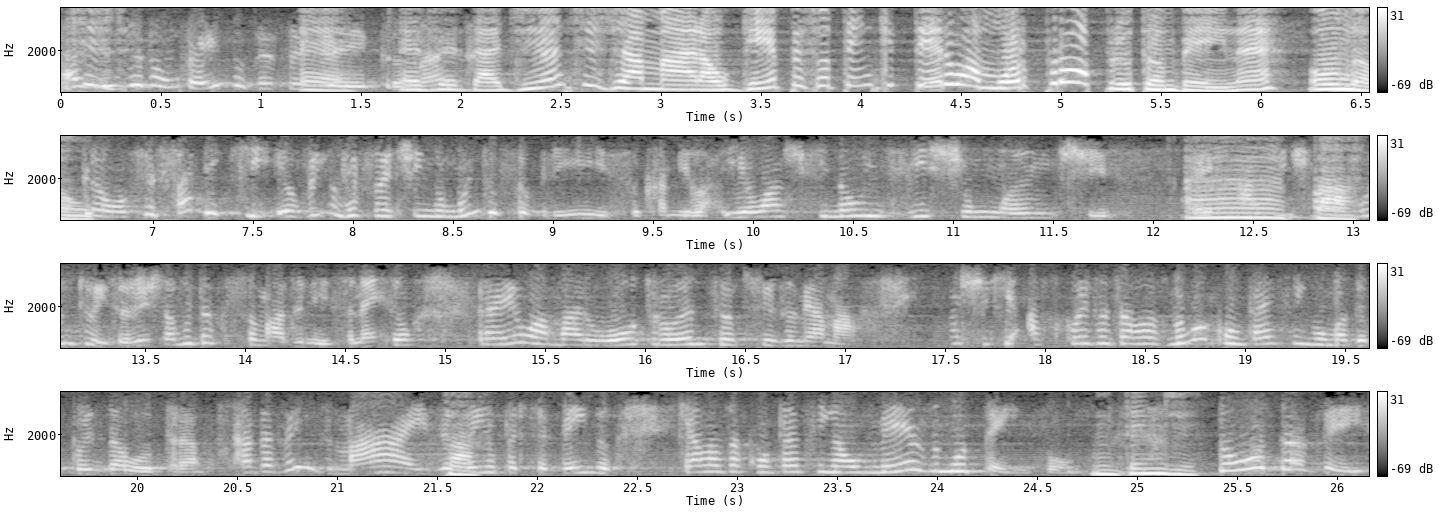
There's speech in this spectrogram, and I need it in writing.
antes. gente não pensa desse É, jeito, é né? verdade. E antes de amar alguém, a pessoa tem que ter o amor próprio também, né? Ou não? Então, você sabe que eu venho refletindo muito sobre isso, Camila, e eu acho que não existe um antes. É, Ah, a gente tá. fala muito isso, a gente está muito acostumado nisso, né? Então, para eu amar o outro, antes eu preciso me amar. Acho que as coisas elas não acontecem uma depois da outra. Cada vez mais Tá. eu venho percebendo que elas acontecem ao mesmo tempo. Entendi. Toda vez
